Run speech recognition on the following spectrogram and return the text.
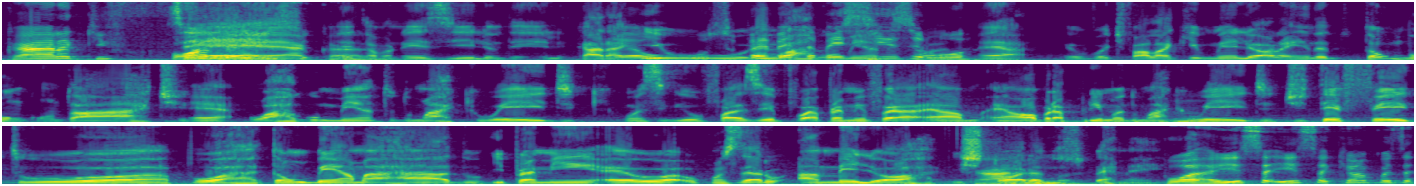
Cara, que foda é, isso, cara. Ele tava no exílio dele. Cara, É, e o- o, Superman e o também se exilou. É, eu vou te falar que melhor ainda, tão bom quanto a arte, é o argumento do Mark Wade que conseguiu fazer. Pra mim foi a, a- é a obra-prima do Hum. Mark Wade de ter feito, uh, porra, tão bem amarrado. E pra mim, eu, eu considero a melhor história Caramba. do Superman. Porra, isso, isso aqui é uma coisa.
